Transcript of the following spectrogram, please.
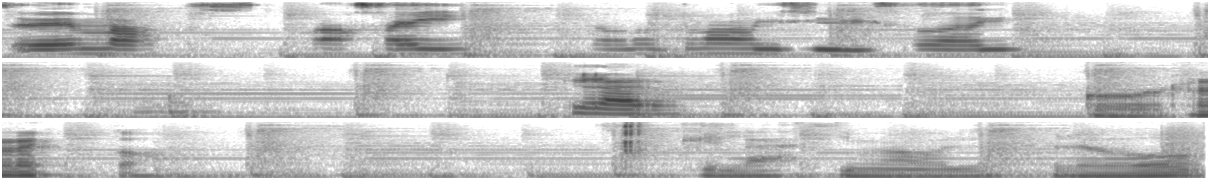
Se ve más, más ahí, está mucho más visibilizado ahí. Claro. Correcto. Qué lástima, boludo. Pero.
